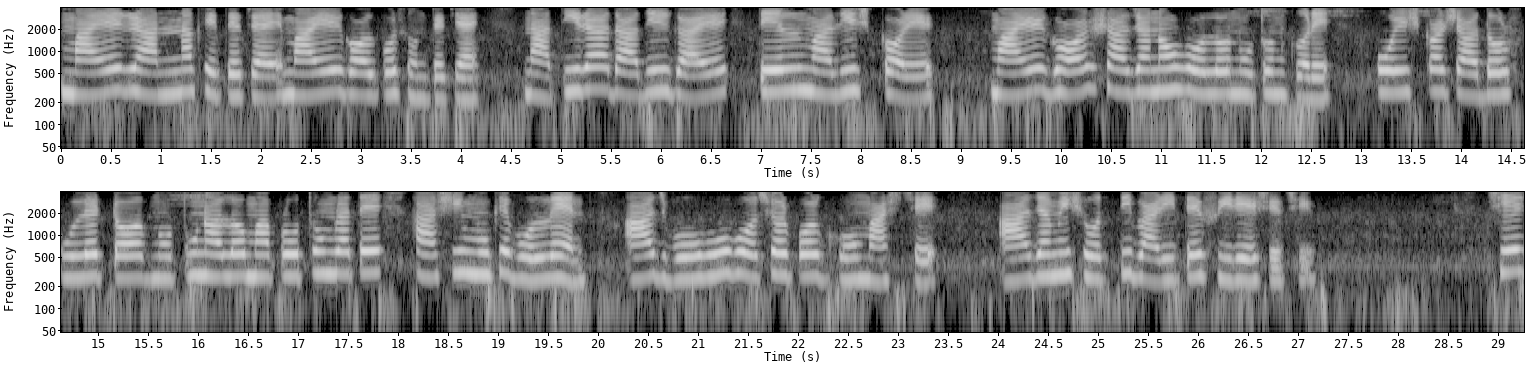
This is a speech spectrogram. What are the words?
মায়ের রান্না খেতে চায়, মায়ের গল্প শুনতে চায়। নাতিরা দাদির গায়ে তেল মালিশ করে। মায়ের ঘর সাজানো হল নতুন করে। পরিষ্কার চাদর, ফুলের টব, নতুন আলো। মা প্রথম রাতে হাসি মুখে বললেন, আজ বহু বছর পর ঘুম আসছে। আজ আমি সত্যি বাড়িতে ফিরে এসেছি। শেষ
